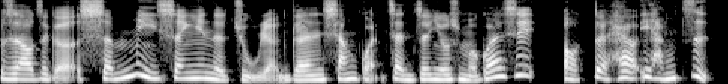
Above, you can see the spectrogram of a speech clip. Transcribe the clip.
不知道这个神秘声音的主人跟箱馆战争有什么关系？哦，对，还有一行字，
